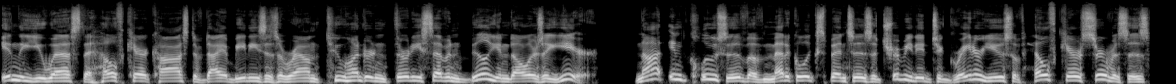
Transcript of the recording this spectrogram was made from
In the U.S., the healthcare cost of diabetes is around $237 billion a year, not inclusive of medical expenses attributed to greater use of healthcare services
